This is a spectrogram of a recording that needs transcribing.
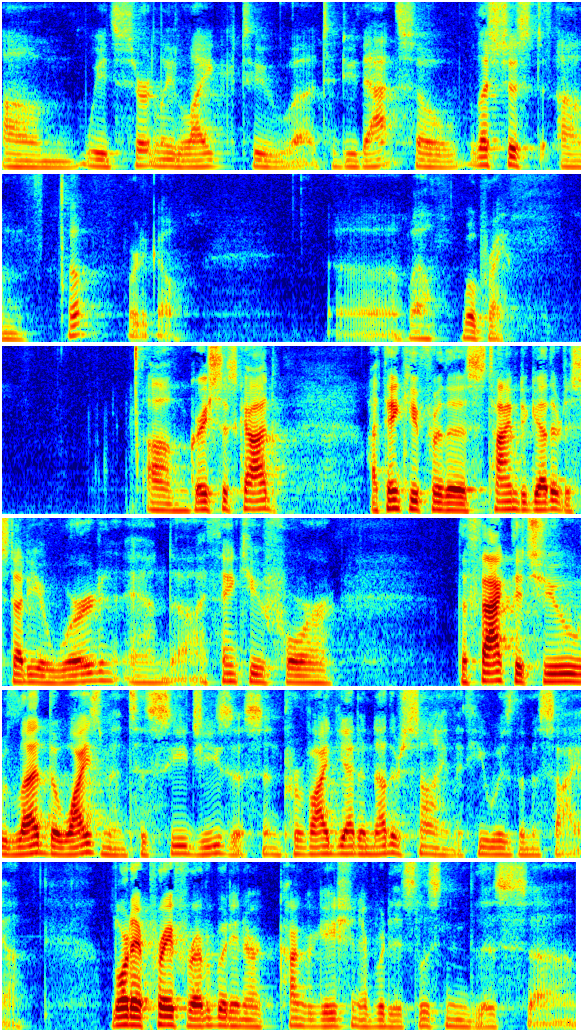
um, we'd certainly like to uh, to do that. So let's just um, oh, where to go? Uh, well, we'll pray. Um, gracious God, I thank you for this time together to study your word, and uh, I thank you for the fact that you led the wise men to see Jesus and provide yet another sign that he was the Messiah. Lord, I pray for everybody in our congregation, everybody that's listening to this um,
